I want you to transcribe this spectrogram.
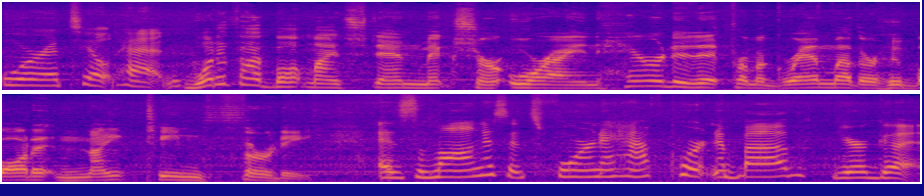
or a tilt head. What if I bought my stand mixer or I inherited it from a grandmother who bought it in 1930? As long as it's four and a half quart and above, you're good.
